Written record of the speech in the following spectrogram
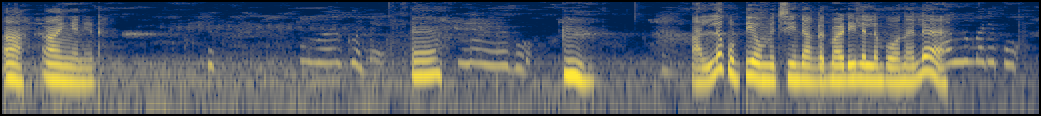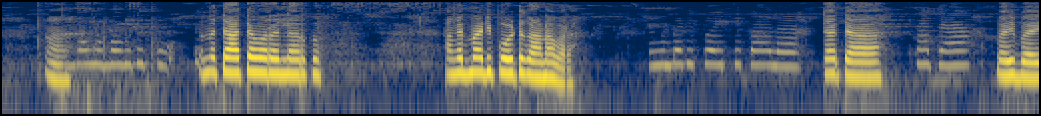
ആ ആ ഇങ്ങനെയിട്ട് ഏ? നല്ല കുട്ടിയാ ഉമ്മച്ചീന്റെ അംഗൻവാടിയിലെല്ലാം പോകുന്നല്ലേ ആ. എന്നാ ടാറ്റ പറ എല്ലാവർക്കും. അംഗൻവാടി പോയിട്ട് കാണാ പറ. ടാറ്റാ. Bye bye.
